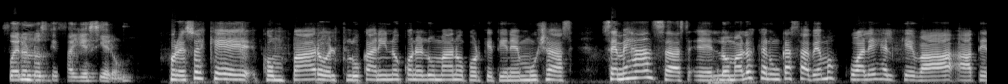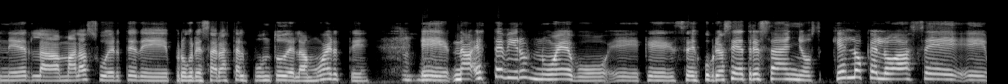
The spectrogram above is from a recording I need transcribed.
fueron los que fallecieron. Por eso es que comparo el flu canino con el humano porque tiene muchas semejanzas. Eh, lo malo es que nunca sabemos cuál es el que va a tener la mala suerte de progresar hasta el punto de la muerte. Eh, este virus nuevo eh, que se descubrió hace tres años, ¿qué es lo que lo hace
